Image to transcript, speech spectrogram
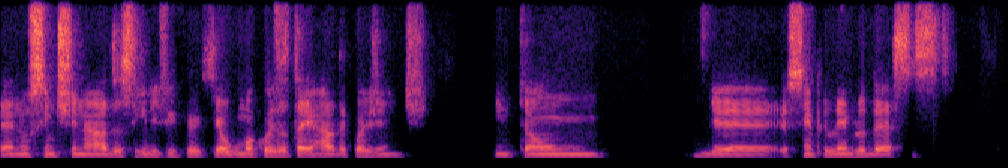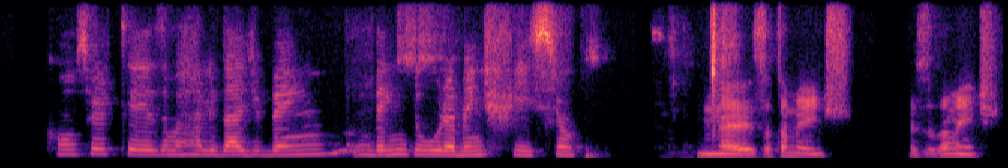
é, não sentir nada, significa que alguma coisa está errada com a gente. Então, é, eu sempre lembro dessas. Com certeza, uma realidade bem, bem dura, bem difícil. É, exatamente, exatamente.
